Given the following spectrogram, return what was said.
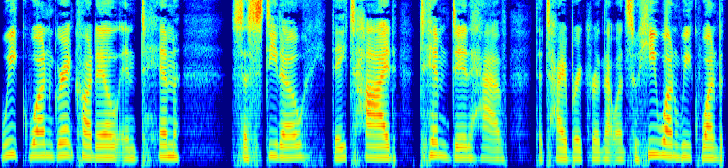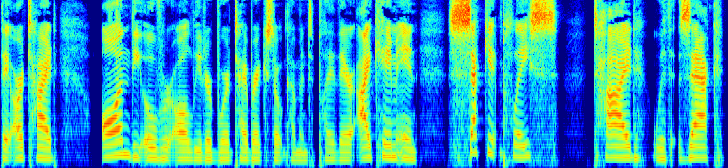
week one. Grant Caudill and Tim Sestito, they tied. Tim did have the tiebreaker in that one, so he won week one, but they are tied on the overall leaderboard. Tiebreaks don't come into play there. I came in second place tied with Zach.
